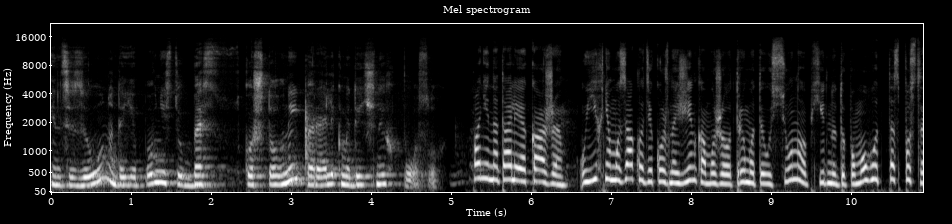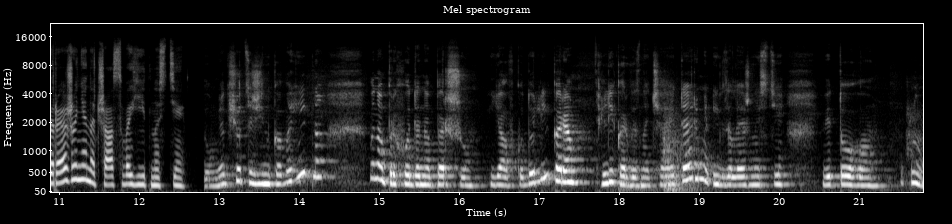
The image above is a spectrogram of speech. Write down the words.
НСЗУ надає повністю безкоштовний перелік медичних послуг. Пані Наталія каже, у їхньому закладі кожна жінка може отримати усю необхідну допомогу та спостереження на час вагітності. Якщо це жінка вагітна, вона приходить на першу явку до лікаря. Лікар визначає термін, і в залежності від того, ну,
